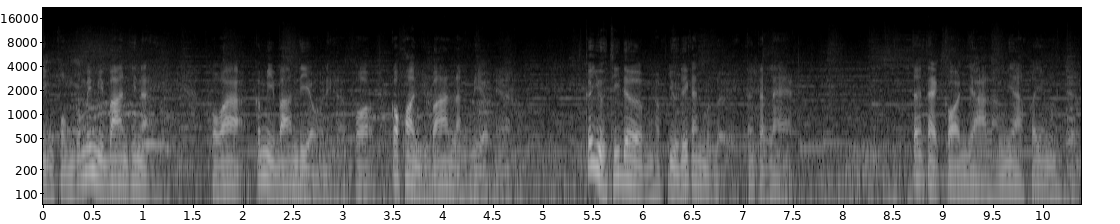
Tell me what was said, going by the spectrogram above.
ริงๆผมก็ไม่มีบ้านที่ไหน เพราะว่าก็มีบ้านเดียวนะครับเพราะก็ผ่อนอยู่บ้านหลังเดียวเนี่ยนะครับก็อยู่ที่เดิมครับอยู่ด้วยกันหมดเลยตั้งแต่แรก ตั้งแต่ก่อนยาหลังยาก็ยังเหมือนเดิม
